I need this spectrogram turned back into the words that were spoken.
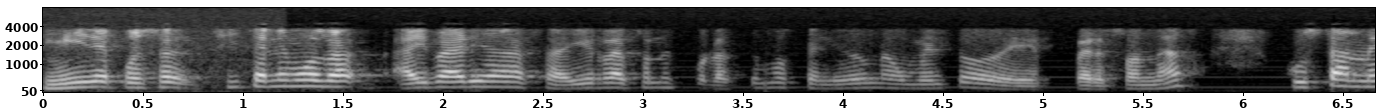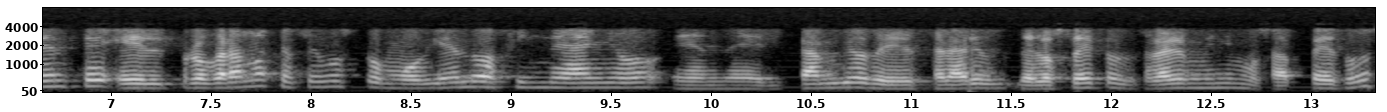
Mire, pues eh, sí tenemos, hay varias hay razones por las que hemos tenido un aumento de personas. Justamente el programa que estamos promoviendo a fin de año en el cambio de salarios, de los créditos de salarios mínimos a pesos,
